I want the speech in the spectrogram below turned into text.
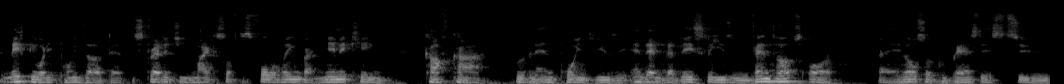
And basically what he points out that the strategy Microsoft is following by mimicking Kafka with an endpoint using, and then basically using event hubs, or uh, he also compares this to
